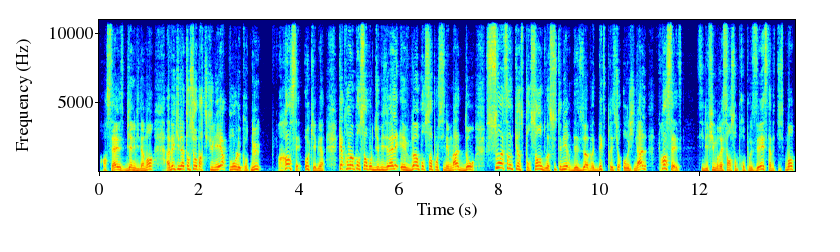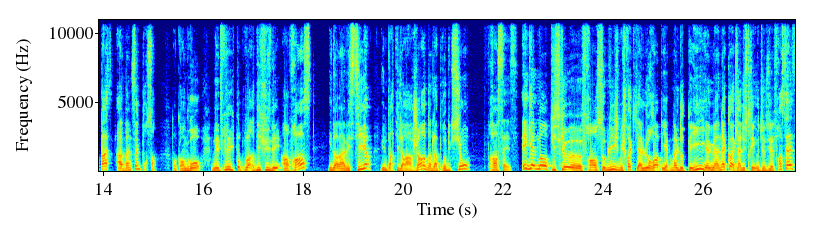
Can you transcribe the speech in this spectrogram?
française, bien évidemment, avec une attention particulière pour le contenu français. Ok, bien. 80% pour le visuel et 20% pour le cinéma, dont 75% doit soutenir des œuvres d'expression originale françaises. Si des films récents sont proposés, cet investissement passe à 25%. Donc en gros, Netflix, pour pouvoir diffuser en France, ils doivent investir une partie de leur argent dans de la production française. Également, puisque France oblige, mais je crois qu'il y a l'Europe il y a pas mal d'autres pays, il y a eu un accord avec l'industrie audiovisuelle française.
